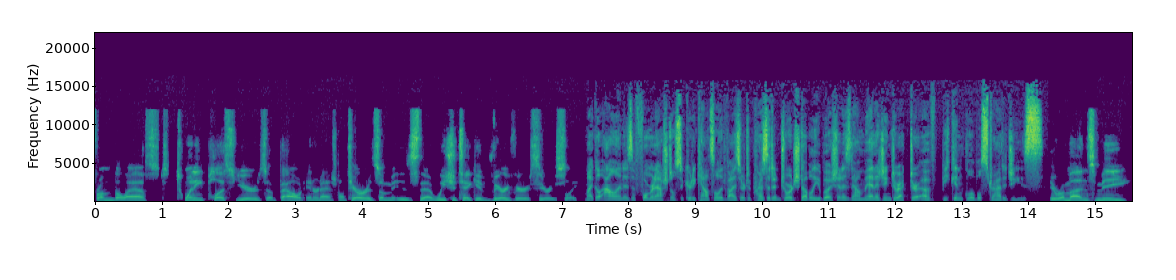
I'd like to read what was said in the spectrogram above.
from the last 20 plus years about international terrorism, is that we should take it very, very seriously. Michael Allen is a former National Security Council advisor to President George W. Bush and is now managing director of Beacon Global Strategies. It reminds me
